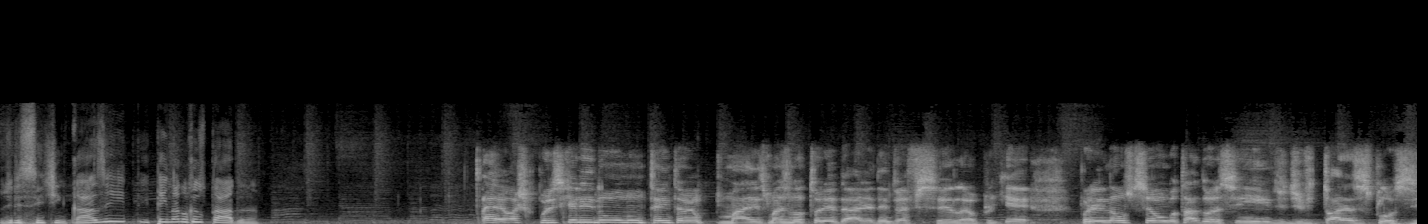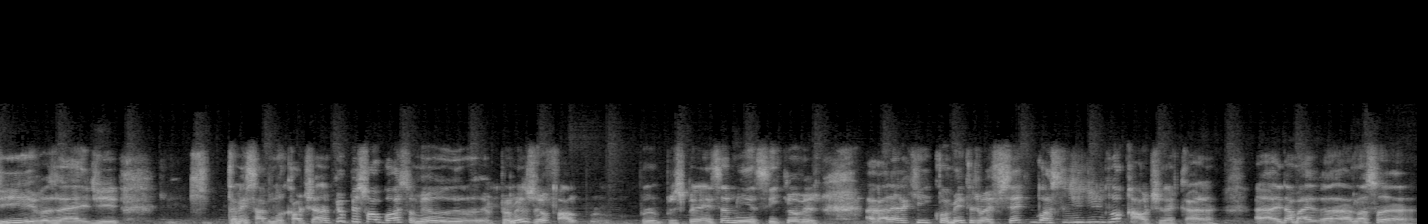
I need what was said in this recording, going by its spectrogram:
onde ele se sente em casa e, e tem dado resultado, né? É, eu acho que por isso que ele não, não tem também mais, mais notoriedade dentro do UFC, Léo, porque por ele não ser um lutador assim de, de vitórias explosivas, né, e de que também sabe nocautear, né, porque o pessoal gosta mesmo, pelo menos eu falo por, por, por, experiência minha, assim, que eu vejo. A galera que comenta de UFC é que gosta de, de nocaute, né, cara? Ainda mais a, a nossa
